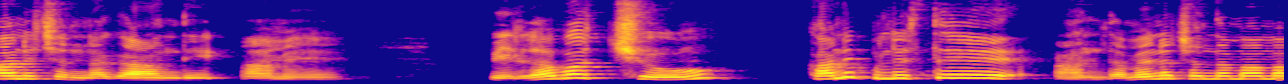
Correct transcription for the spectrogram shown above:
అని చిన్నగా అంది ఆమె. పిలవచ్చు కానీ పిలిస్తే అందమైన చందమామ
